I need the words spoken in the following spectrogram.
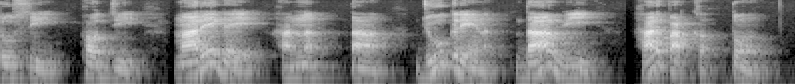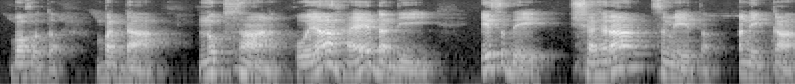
ਰੂਸੀ ਫੌਜੀ ਮਾਰੇ ਗਏ ਹਨ, ਤਾਂ ਯੂਕਰੇਨ ਦਾ ਵੀ ਹਰ ਪੱਖ ਤੋਂ ਬਹੁਤ ਵੱਡਾ ਨੁਕਸਾਨ ਹੋਇਆ ਹੈ ਡੰਡੀ। ਇਸ ਦੇ ਸ਼ਹਿਰਾਂ ਸਮੇਤ ਅਨੇਕਾਂ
